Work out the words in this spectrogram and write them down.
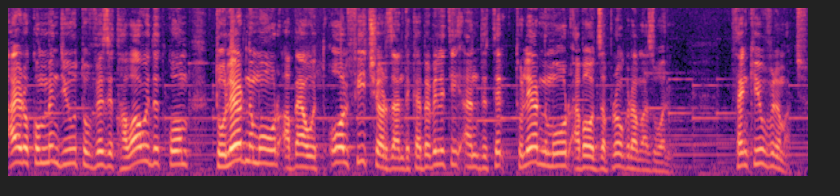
I recommend you to visit Huawei.com to learn more about all features and the capability and to learn more about the program as well. Thank you very much.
